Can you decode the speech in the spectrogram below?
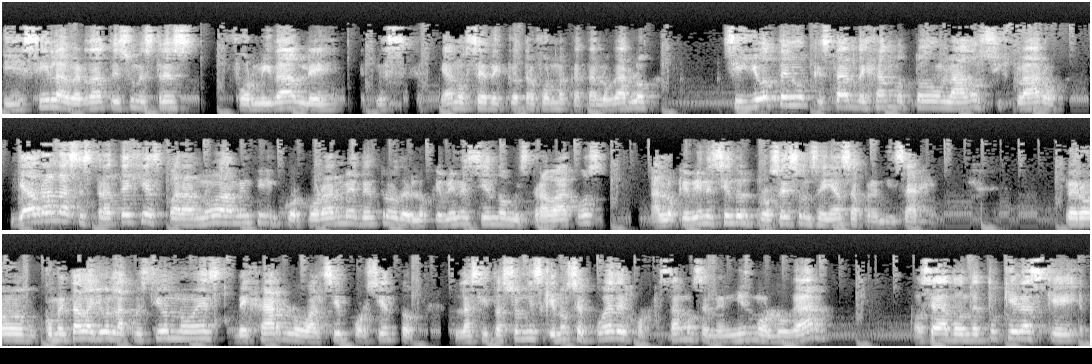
y sí, la verdad es un estrés formidable. Pues, ya no sé de qué otra forma catalogarlo. Si yo tengo que estar dejando todo a un lado, sí, claro. Ya habrá las estrategias para nuevamente incorporarme dentro de lo que viene siendo mis trabajos, a lo que viene siendo el proceso enseñanza-aprendizaje. Pero comentaba yo, la cuestión no es dejarlo al 100%, la situación es que no se puede porque estamos en el mismo lugar. O sea, donde tú quieras que,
